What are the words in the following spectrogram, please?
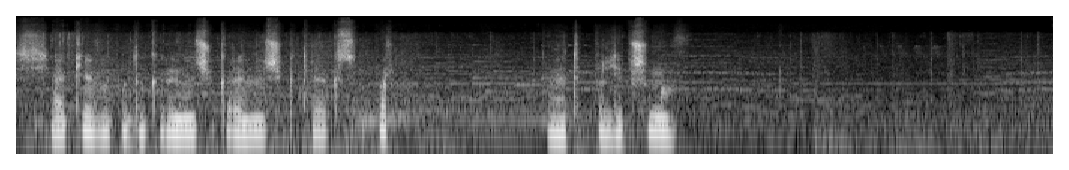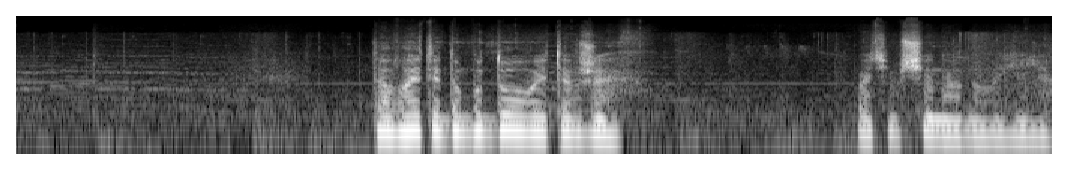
Всякий випадок риночок, риночок, так, супер. Давайте поліпшимо. Давайте добудовуйте вже. Потім ще на одне вугілля.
